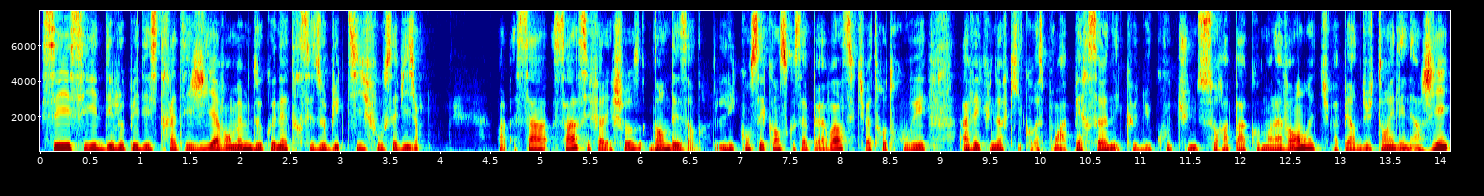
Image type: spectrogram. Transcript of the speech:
C'est essayer de développer des stratégies avant même de connaître ses objectifs ou sa vision. Voilà, ça, ça, c'est faire les choses dans le désordre. Les conséquences que ça peut avoir, c'est que tu vas te retrouver avec une offre qui correspond à personne et que du coup, tu ne sauras pas comment la vendre et tu vas perdre du temps et de l'énergie.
